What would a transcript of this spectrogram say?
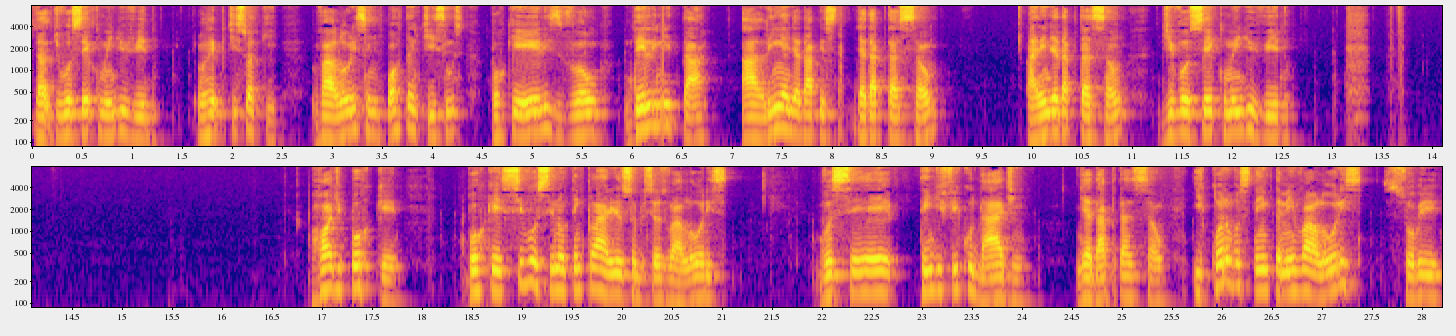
da, de você como indivíduo. Vou repetir isso aqui. Valores são importantíssimos porque eles vão delimitar a linha de, adap de adaptação, a linha de adaptação de você como indivíduo. Rode por quê? Porque se você não tem clareza sobre seus valores, você tem dificuldade de adaptação. E quando você tem também valores sobre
